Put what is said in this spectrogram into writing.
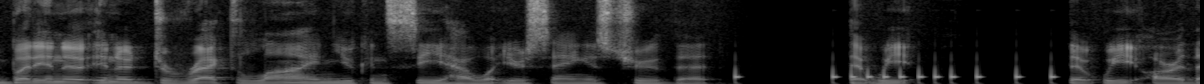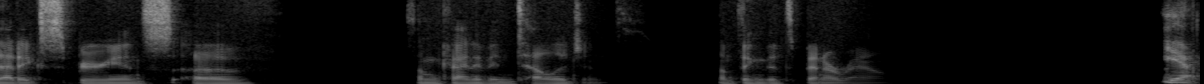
but in a in a direct line, you can see how what you're saying is true that that we that we are that experience of some kind of intelligence, something that's been around. Yeah,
